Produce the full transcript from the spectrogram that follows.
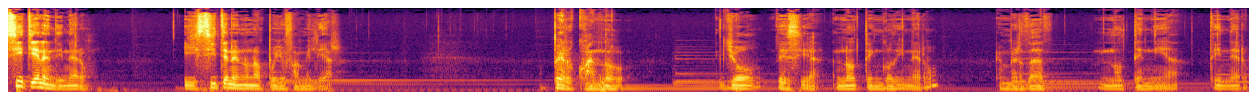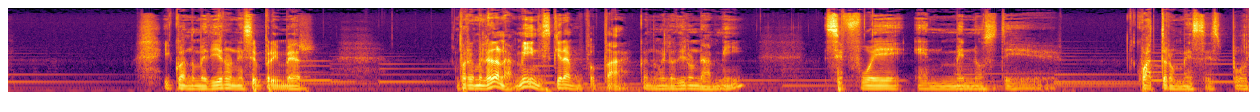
sí tienen dinero y sí tienen un apoyo familiar. Pero cuando yo decía no tengo dinero, en verdad no tenía dinero. Y cuando me dieron ese primer, porque me lo dieron a mí, ni siquiera a mi papá, cuando me lo dieron a mí, se fue en menos de cuatro meses por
